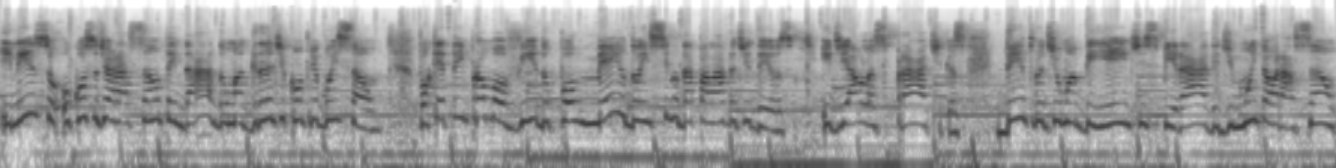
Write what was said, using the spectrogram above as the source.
E nisso, o curso de oração tem dado uma grande contribuição, porque tem promovido por meio do ensino da palavra de Deus e de aulas práticas, dentro de um ambiente inspirado e de muita oração,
